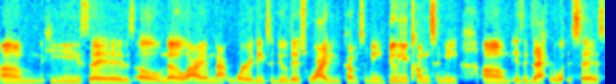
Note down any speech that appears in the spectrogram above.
Um, he says, Oh, no, I am not worthy to do this. Why do you come to me? Do you come to me? Um, is exactly what it says.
